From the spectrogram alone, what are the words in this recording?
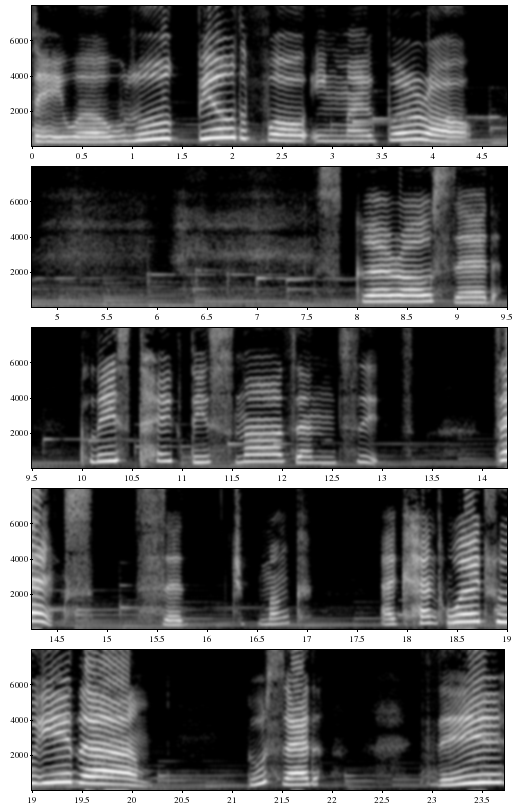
They will look beautiful in my burrow. Squirrel said, Please take these nuts and seeds. Thanks, said Chipmunk. I can't wait to eat them. Goose said, the,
